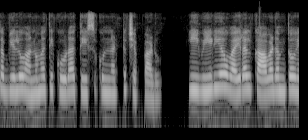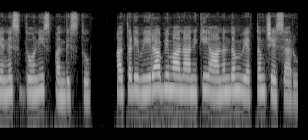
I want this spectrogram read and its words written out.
సభ్యులు అనుమతి కూడా తీసుకున్నట్టు చెప్పాడు. ఈ వీడియో వైరల్ కావడంతో ఎన్ఎస్ ధోని స్పందిస్తూ అతడి వీరాభిమానానికి ఆనందం వ్యక్తం చేశారు.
